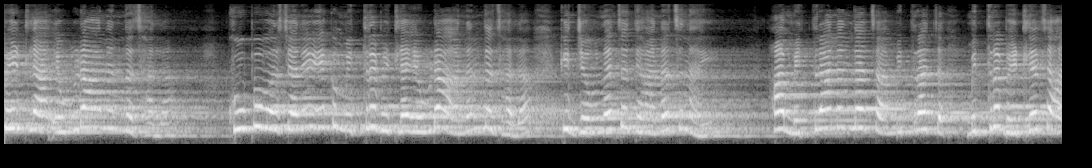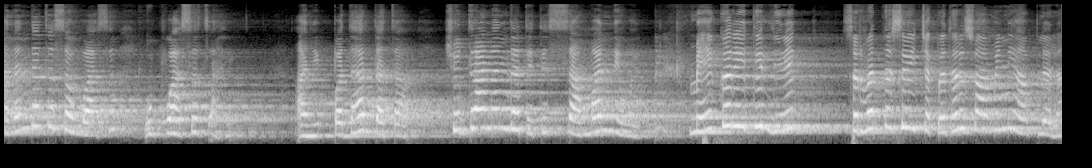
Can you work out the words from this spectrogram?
भेटला एवढा आनंद झाला. खूप वर्षाने एक मित्र भेटला एवढा आनंद झाला की जेवणाचं ध्यानच नाही. हा मित्रानंदाचा मित्राचा मित्र भेटल्याचा आनंदाचा सहवास उपवासच आहे. आणि पदार्थाचा शुद्रानंद तेथे सामान्य वाटते. मेहकर येथील लिहित सर्वज्ञ श्री चक्रधर स्वामींनी आपल्याला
